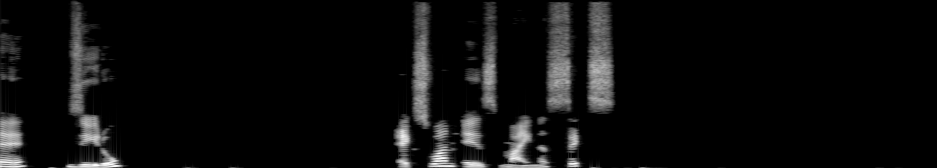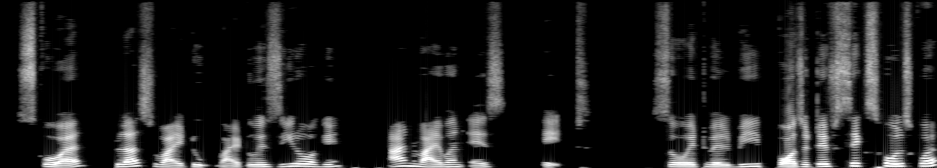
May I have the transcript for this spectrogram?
है zero x one is minus six square plus y2 y2 is 0 again and y1 is 8 So it will be positive 6 whole square,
